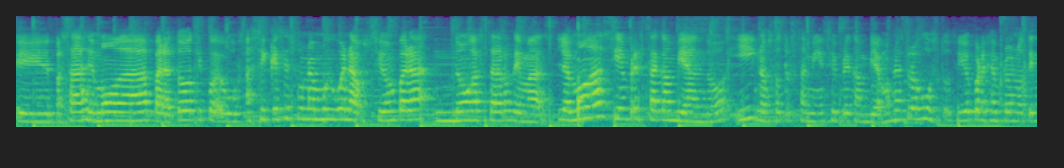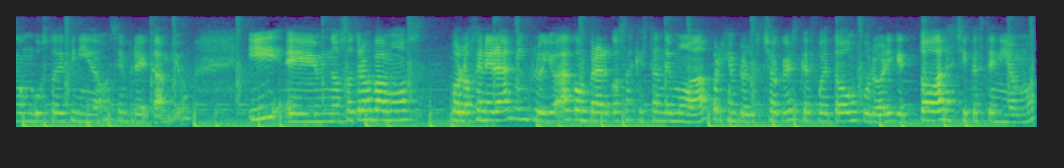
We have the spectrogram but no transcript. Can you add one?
eh, pasadas de moda, para todo tipo de gusto. Así que esa es una muy buena opción para no gastar de más. La moda siempre está cambiando y nosotros también siempre cambiamos nuestros gustos. Yo por ejemplo no tengo un gusto definido, siempre cambio. Y eh, nosotros vamos por lo general me incluyo a comprar cosas que están de moda, por ejemplo los chokers, que fue todo un furor y que todas las chicas teníamos.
